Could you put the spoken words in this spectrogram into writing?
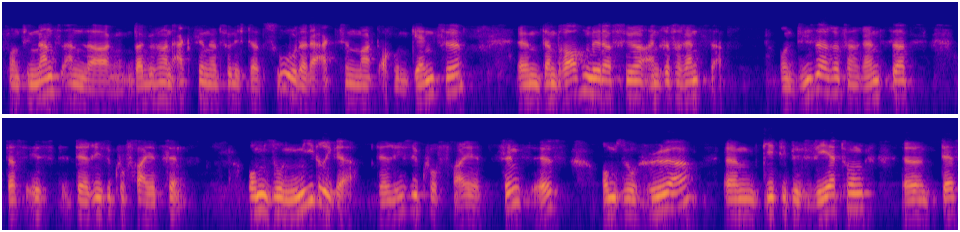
von Finanzanlagen, da gehören Aktien natürlich dazu oder der Aktienmarkt auch in Gänze, ähm, dann brauchen wir dafür einen Referenzsatz. Und dieser Referenzsatz, das ist der risikofreie Zins. Umso niedriger der risikofreie Zins ist, umso höher ähm, geht die Bewertung äh, des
